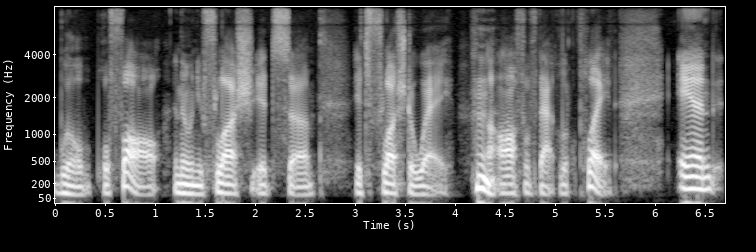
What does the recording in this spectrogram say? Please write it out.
will will fall, and then when you flush, it's uh, it's flushed away uh, off of that little plate. And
